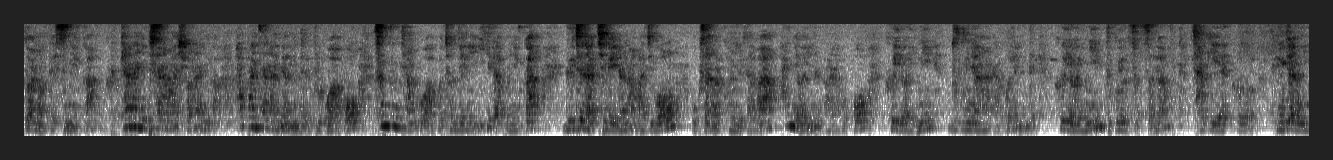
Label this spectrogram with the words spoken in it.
또한 어땠습니까? 그렇게 하나님이 사랑하시고 하나님과 합한 사람이었는데 불구하고 승승장구하고 전쟁이 이기다 보니까 늦은 아침에 일어나가지고 옥상을 거닐다가 한 여인을 바라보고 그 여인이 누구냐라고 했는데 그 여인이 누구였었어요? 자기의 그 굉장히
